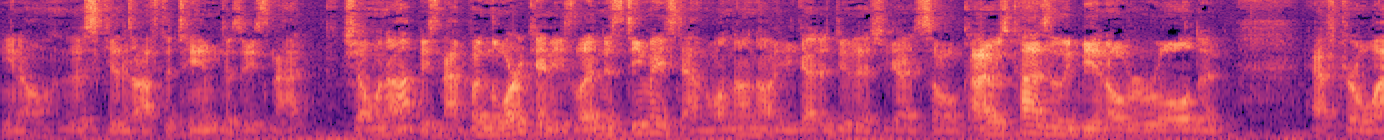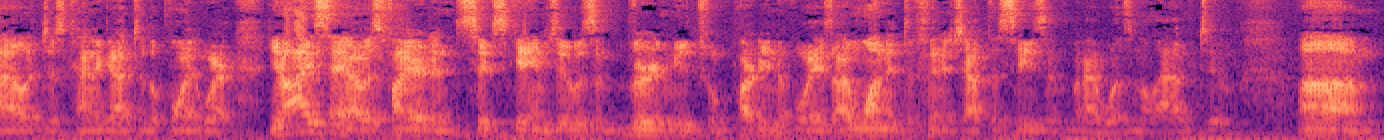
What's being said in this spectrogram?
you know, this kid's off the team because he's not showing up. He's not putting the work in. He's letting his teammates down. Well, no, no, you got to do this. You guys. So I was constantly being overruled and after a while, it just kind of got to the point where, you know, I say I was fired in six games. It was a very mutual parting of ways. I wanted to finish out the season, but I wasn't allowed to. Um,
